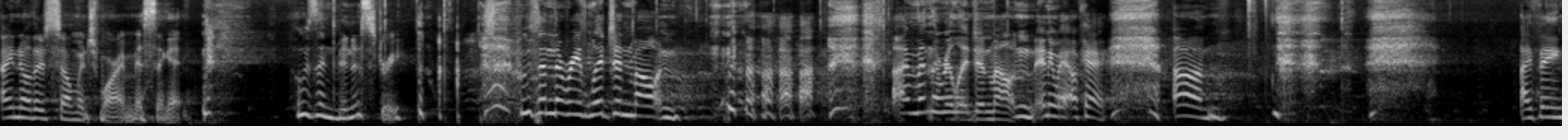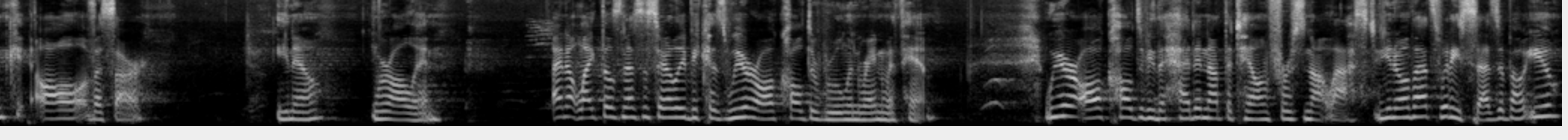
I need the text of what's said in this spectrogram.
I know there's so much more. I'm missing it. Who's in ministry? Who's in the religion mountain? I'm in the religion mountain. Anyway, okay. Um, I think all of us are. You know, we're all in. I don't like those necessarily because we are all called to rule and reign with Him. We are all called to be the head and not the tail and first and not last. You know, that's what He says about you.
